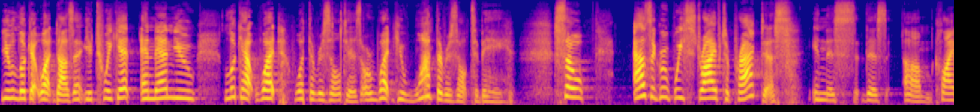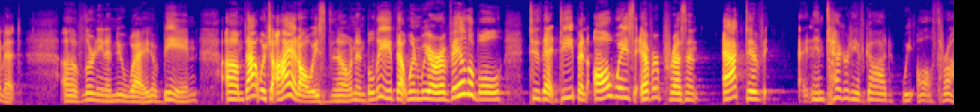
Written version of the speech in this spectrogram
you look at what doesn't, you tweak it, and then you look at what, what the result is or what you want the result to be. So, as a group, we strive to practice in this, this um, climate of learning a new way of being. Um, that which I had always known and believed that when we are available to that deep and always ever present, active integrity of God, we all thrive.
